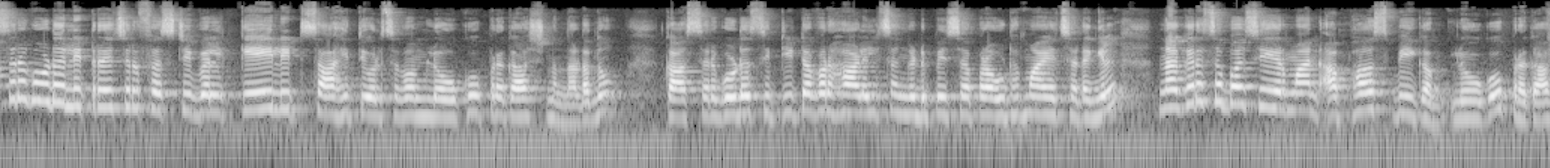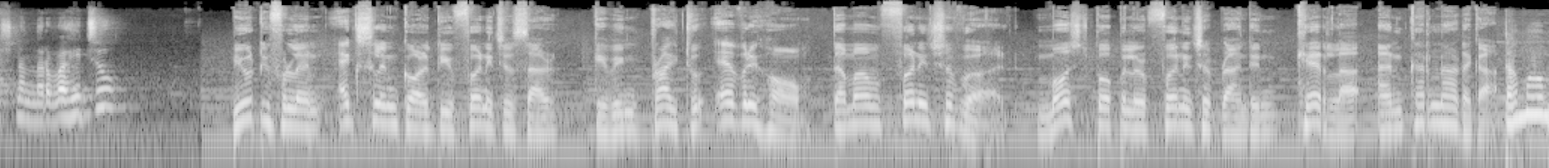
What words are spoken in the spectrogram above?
Kasaragod literature festival K lit സാഹിത്യോത്സവം ലോഗോ പ്രകാശനം നടന്നു. കാസർഗോഡ് സിറ്റി ടവർ ഹാളിൽ സംഘടിപ്പിച്ച പ്രൗഢമായ ചടങ്ങിൽ നഗരസഭാ ചെയർമാൻ അബ്ബാസ് ബീഗം ലോഗോ പ്രകാശനം നിർവഹിച്ചു. Beautiful and excellent quality furnitures are giving pride to every home Thamam Furniture world most popular furniture brand in Kerala and Karnataka Thamam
